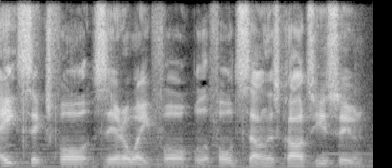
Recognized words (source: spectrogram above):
864 084. We look forward to selling this car to you soon.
